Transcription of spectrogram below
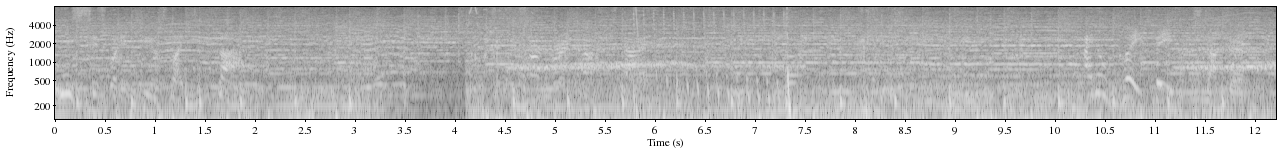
This is what it feels like to fly. I don't play favorites, Doctor.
